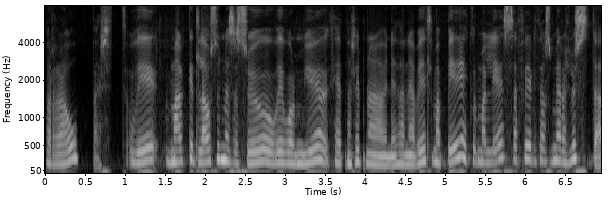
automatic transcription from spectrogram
Frábært og við, Margrét lásum þessa sögu og við vorum mjög hérna hrifnar af henni þannig að við ætlum að byggja ykkur um að lesa fyrir þá sem er að hlusta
